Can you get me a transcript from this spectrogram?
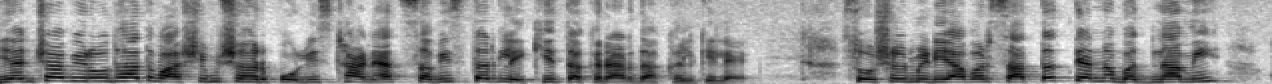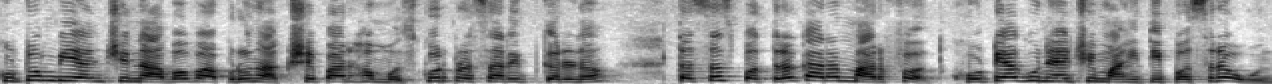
यांच्या विरोधात वाशिम शहर पोलीस ठाण्यात सविस्तर लेखी तक्रार दाखल केली आहे. सोशल मीडियावर सातत्यानं बदनामी कुटुंबियांची नावं वापरून आक्षेपार्ह मजकूर प्रसारित करणं तसंच पत्रकारांमार्फत खोट्या गुन्ह्याची माहिती पसरवून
